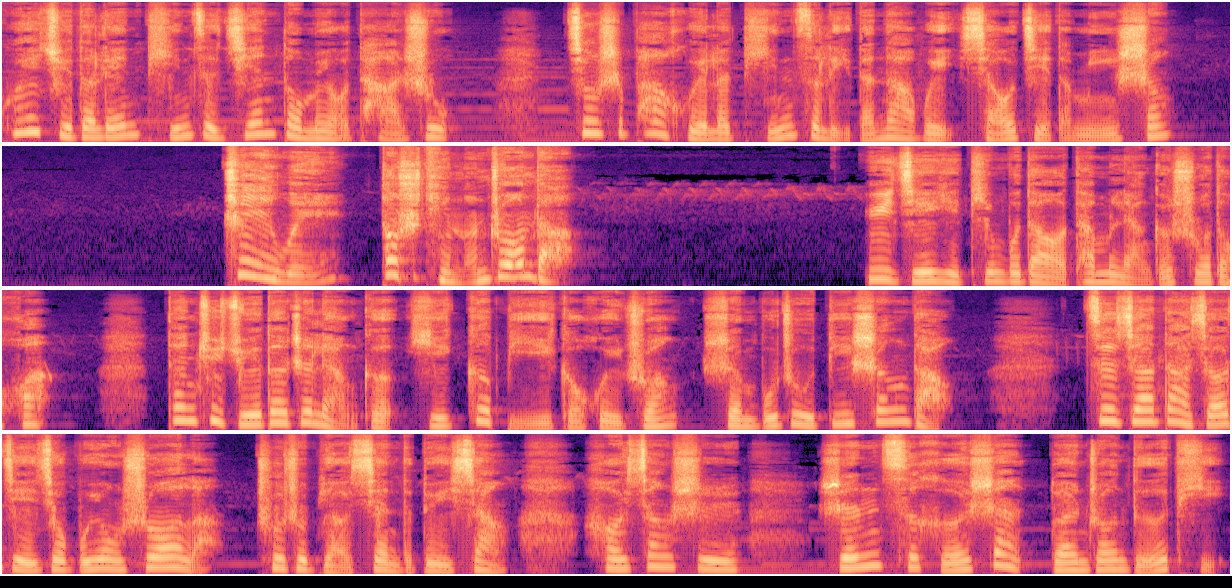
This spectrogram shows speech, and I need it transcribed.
规矩的连亭子间都没有踏入，就是怕毁了亭子里的那位小姐的名声。这位倒是挺能装的。玉洁也听不到他们两个说的话，但却觉得这两个一个比一个会装，忍不住低声道：“自家大小姐就不用说了。”处处表现的对象好像是仁慈和善、端庄得体，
